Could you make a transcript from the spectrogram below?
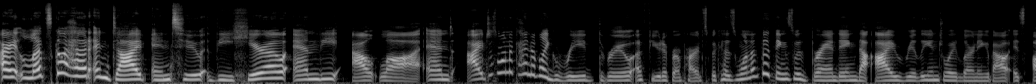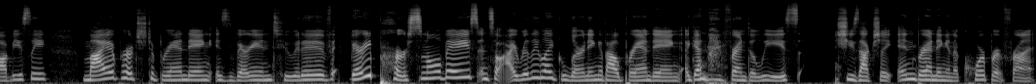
all right, let's go ahead and dive into the hero and the outlaw. And I just want to kind of like read through a few different parts because one of the things with branding that I really enjoy learning about is obviously my approach to branding is very intuitive, very personal based. And so I really like learning about branding. Again, my friend Elise, she's actually in branding in a corporate front.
